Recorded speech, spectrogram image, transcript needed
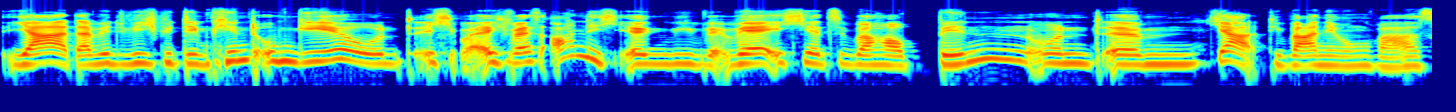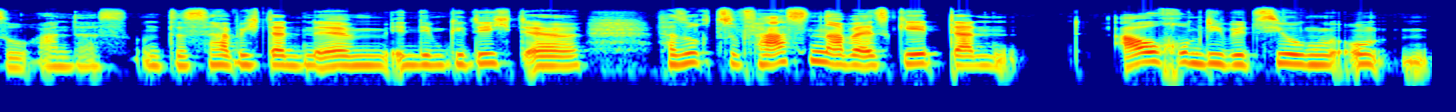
ja, damit, wie ich mit dem Kind umgehe. Und ich, ich weiß auch nicht irgendwie, wer ich jetzt überhaupt bin. Und ähm, ja, die Wahrnehmung war so anders. Und das habe ich dann ähm, in dem Gedicht äh, versucht zu fassen. Aber es geht dann auch um die Beziehung um,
